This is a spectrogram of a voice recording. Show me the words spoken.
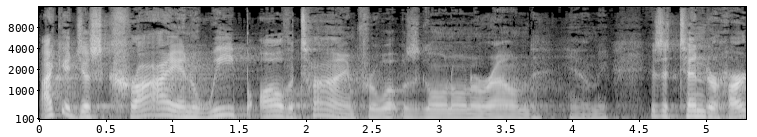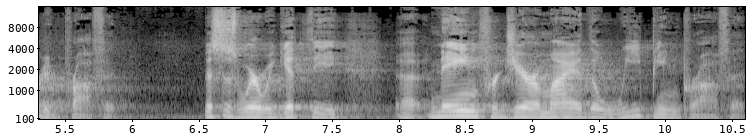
I could just cry and weep all the time for what was going on around him. He was a tender hearted prophet. This is where we get the uh, name for Jeremiah, the weeping prophet.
